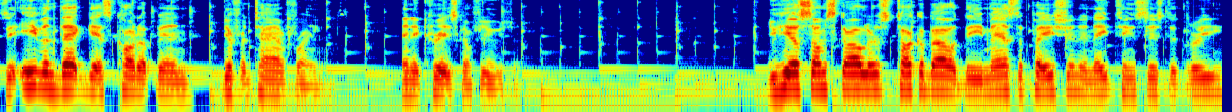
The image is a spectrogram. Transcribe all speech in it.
see, even that gets caught up in different time frames and it creates confusion. You hear some scholars talk about the emancipation in 1863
